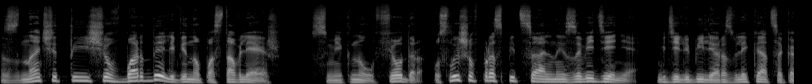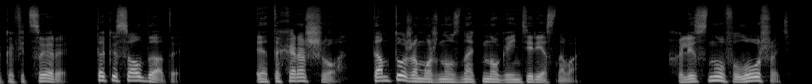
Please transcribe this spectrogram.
«Значит, ты еще в борделе вино поставляешь?» — смекнул Федор, услышав про специальные заведения, где любили развлекаться как офицеры, так и солдаты. «Это хорошо. Там тоже можно узнать много интересного. Хлестнув лошадь,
